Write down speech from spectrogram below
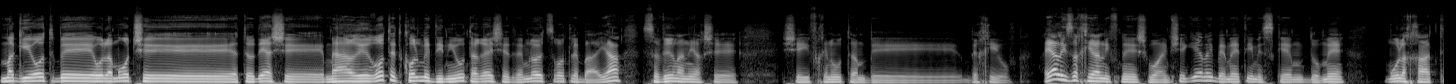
מגיעות בעולמות שאתה יודע, שמערערות את כל מדיניות הרשת והן לא יוצרות לבעיה, סביר להניח ש... שיבחנו אותם ב... בחיוב. היה לי זכיין לפני שבועיים שהגיע אליי באמת עם הסכם דומה מול אחת,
